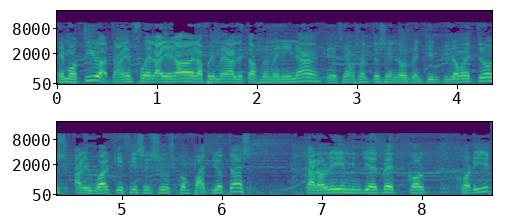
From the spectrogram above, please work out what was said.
Emotiva también fue la llegada de la primera atleta femenina, que decíamos antes, en los 21 kilómetros, al igual que hiciesen sus compatriotas. Caroline Jetbet Corir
